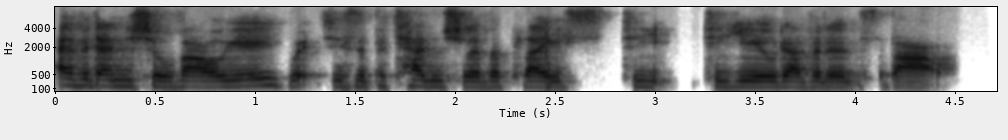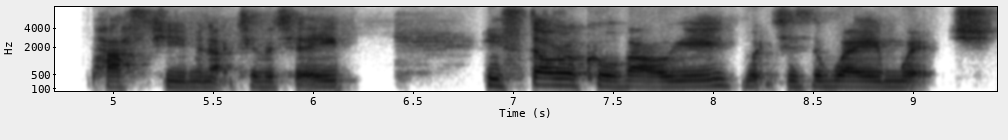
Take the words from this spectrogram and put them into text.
evidential value, which is the potential of a place to, to yield evidence about past human activity, historical value, which is the way in which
